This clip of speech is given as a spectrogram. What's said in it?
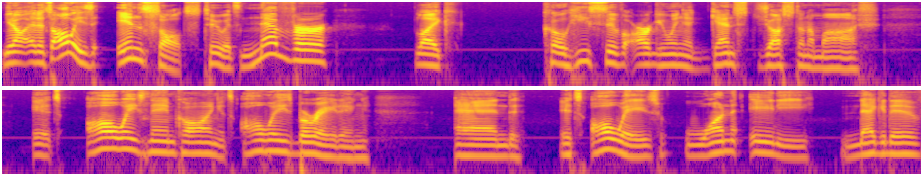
You know, and it's always insults too. It's never like cohesive arguing against Justin Amash. It's always name calling, it's always berating, and it's always 180 negative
